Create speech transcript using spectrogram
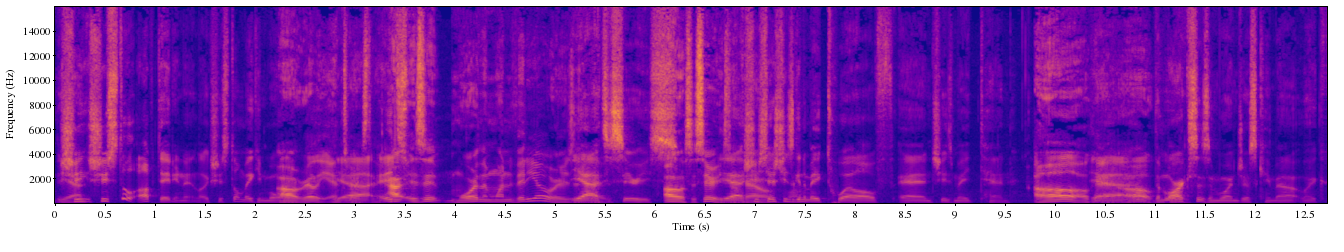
yeah. she she's still updating it. Like she's still making more. oh, really? Interesting. Yeah, Uh, is it more than one video or is it? yeah, like- it's a series. Oh, it's a series. yeah. Okay. She Oh, says she's wow. gonna make twelve, and she's made ten. Oh, okay. Yeah, Oh, the cool. Marxism one just came out like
